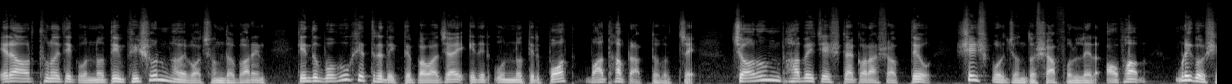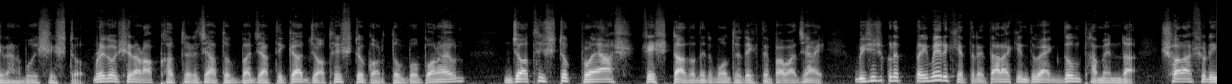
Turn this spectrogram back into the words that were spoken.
এরা অর্থনৈতিক উন্নতি ভীষণভাবে পছন্দ করেন, কিন্তু বহু ক্ষেত্রে দেখতে পাওয়া যায় এদের উন্নতির পথ বাধাপ্রাপ্ত হচ্ছে। চরমভাবে চেষ্টা করা সত্ত্বেও শেষ পর্যন্ত সাফল্যের অভাব মৃগশিরার বৈশিষ্ট্য। মৃগশিরা নক্ষত্রের জাতক বা জাতিকা, যথেষ্ট কর্তব্যপরায়ণ, যথেষ্ট প্রয়াস, চেষ্টা তাদের মধ্যে দেখতে পাওয়া যায়। বিশেষ করে প্রেমের ক্ষেত্রে তারা কিন্তু একদম থামেন না। সরাসরি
